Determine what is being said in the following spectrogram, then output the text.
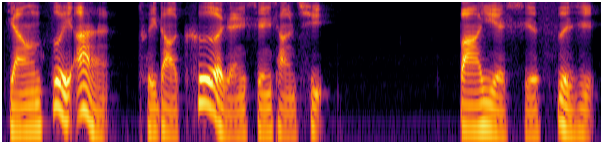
将罪案推到客人身上去。八月十四日。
